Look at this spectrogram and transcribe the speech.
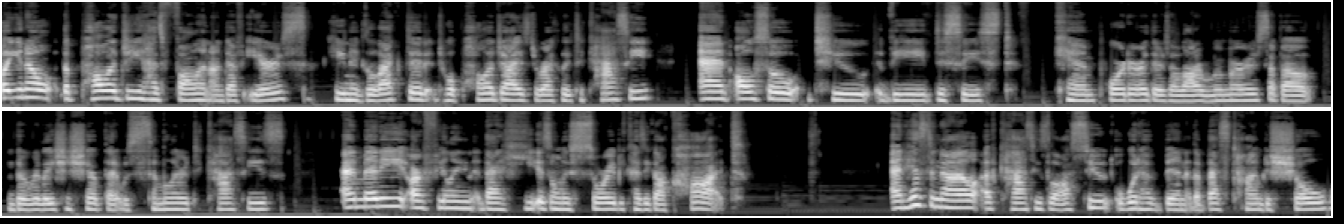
But you know, the apology has fallen on deaf ears. He neglected to apologize directly to Cassie and also to the deceased Kim Porter. There's a lot of rumors about the relationship that it was similar to Cassie's. And many are feeling that he is only sorry because he got caught. And his denial of Cassie's lawsuit would have been the best time to show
